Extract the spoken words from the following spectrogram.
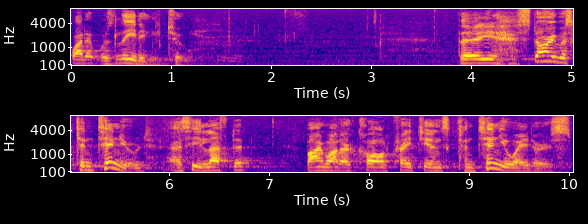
what it was leading to. The story was continued, as he left it, by what are called Chrétien's continuators.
